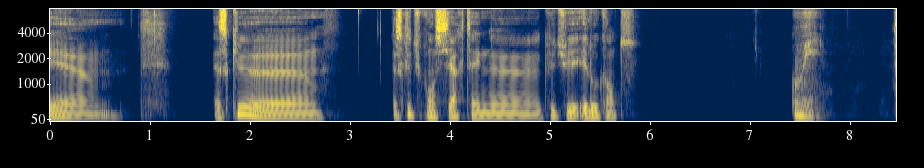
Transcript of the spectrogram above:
Euh, Est-ce que, euh, est-ce que tu considères que, as une, que tu es éloquente? Oui.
